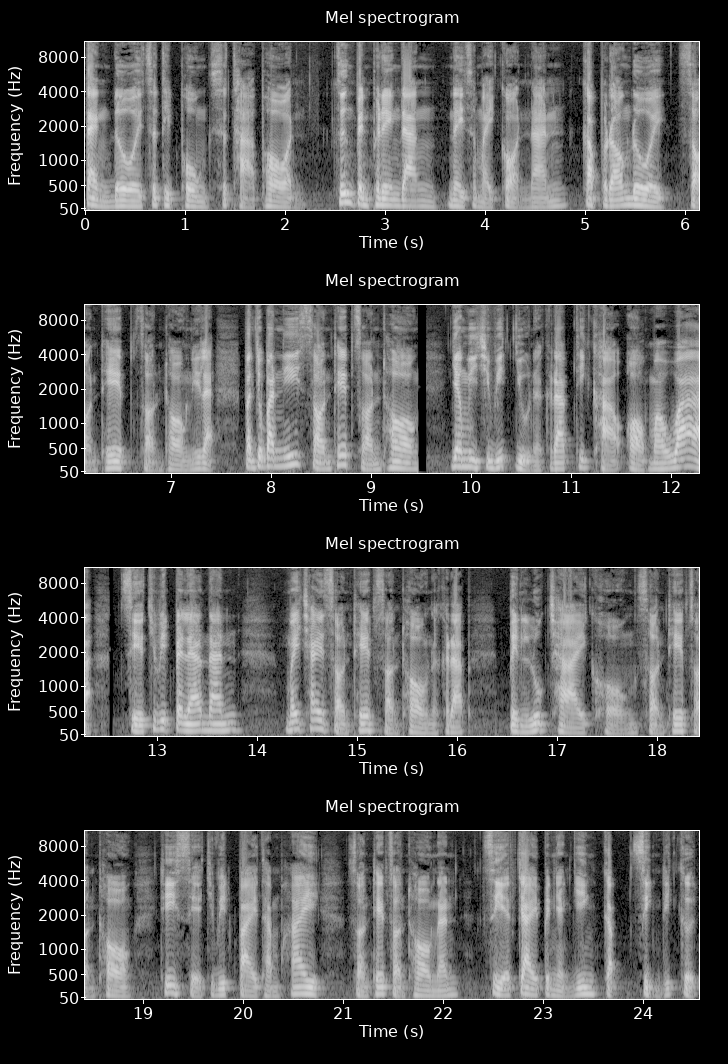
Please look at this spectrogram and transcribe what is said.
แต่งโดยสถิตพงษ์สถาพร ซึ่งเป็นเพลงดังในสมัยก่อนนั้นกับร้องโดยสอนเทพสอนทองนี่แหละ ปัจจุบันนี้สอนเทพสอนทองยังมีชีวิตอยู่นะครับ ที่ข่าวออกมาว่าเสียชีวิตไปแล้วนั้น ไม่ใช่สอนเทพสอนทองนะครับ เป็นลูกชายของสอนเทพสอนทองที่เสียชีวิตไปทำให้สอนเทพสอนทองนั้น เสียใจเป็นอย่างยิ่งกับสิ่งที่เกิด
